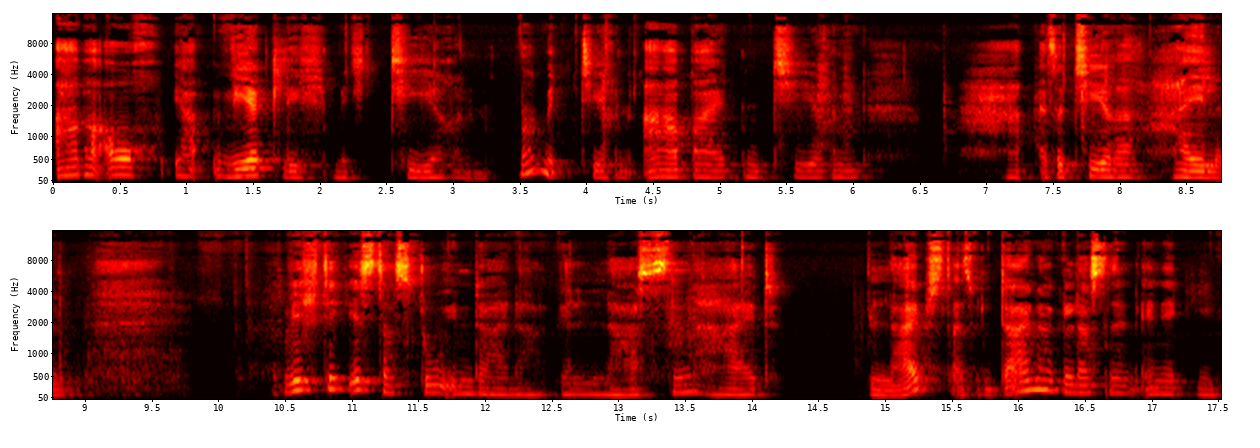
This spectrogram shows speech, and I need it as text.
aber auch ja wirklich mit Tieren, ne? mit Tieren arbeiten, Tieren, also Tiere heilen. Wichtig ist, dass du in deiner Gelassenheit bleibst, also in deiner gelassenen Energie,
